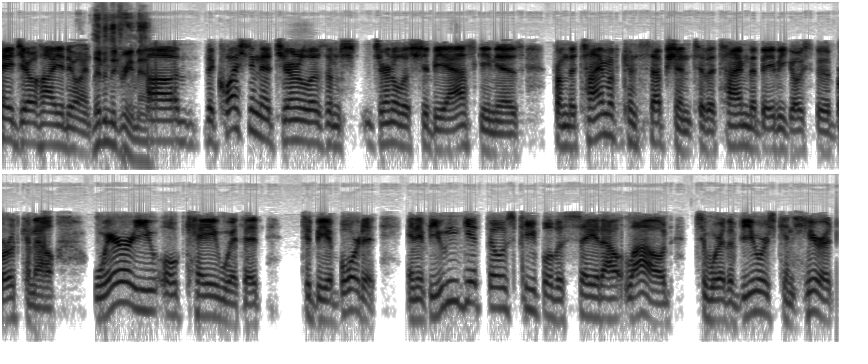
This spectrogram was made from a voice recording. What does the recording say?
Hey Joe, how you doing? Living the dream, man. Uh, the question that journalism journalists should be asking is: from the time of conception to the time the baby goes through the birth canal, where are you okay with it to be aborted? And if you can get those people to say it out loud to where the viewers can hear it,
